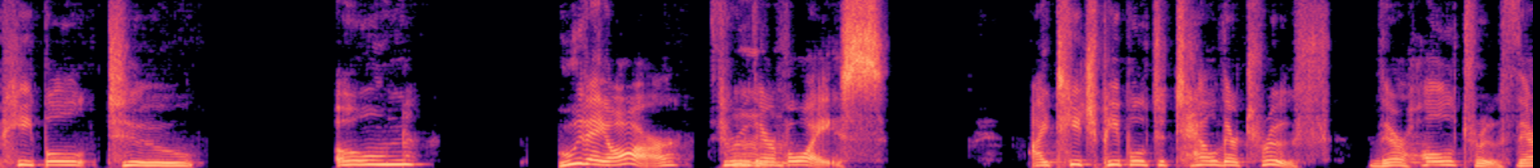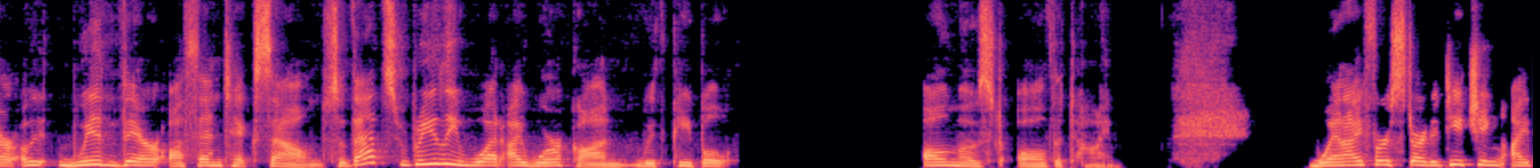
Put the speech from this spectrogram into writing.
people to own who they are through mm. their voice. I teach people to tell their truth, their whole truth, their with their authentic sound. So that's really what I work on with people almost all the time. When I first started teaching, I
